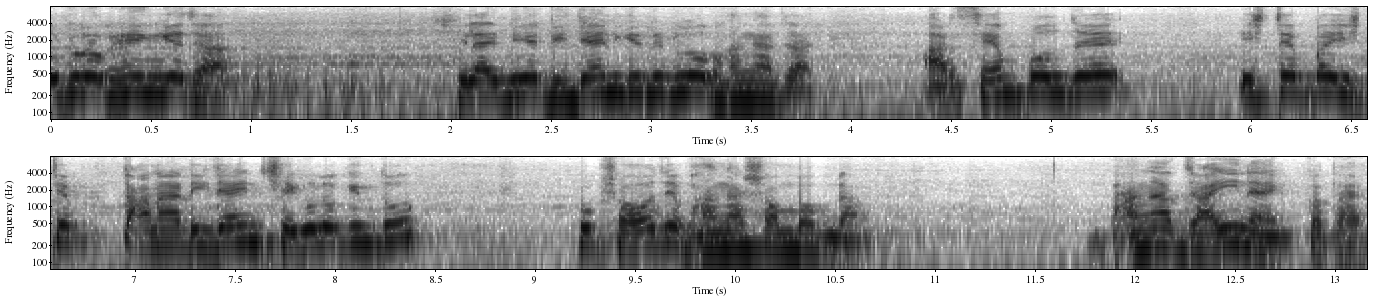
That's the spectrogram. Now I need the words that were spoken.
এগুলো ভেঙে যায়। সেলাই দিয়ে ডিজাইন গ্রিলগুলো ভাঙা যায়। আর সিম্পল যে স্টেপ বাই স্টেপ টানা ডিজাইন, সেগুলো কিন্তু খুব সহজে ভাঙা সম্ভব না। ভাঙা যায় না এক কথায়।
